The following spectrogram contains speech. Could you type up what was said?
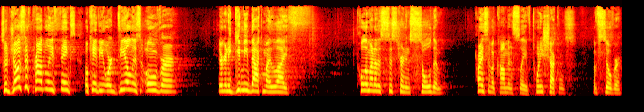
So Joseph probably thinks, okay, the ordeal is over. They're going to give me back my life. Pull him out of the cistern and sold him. Price of a common slave, 20 shekels of silver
